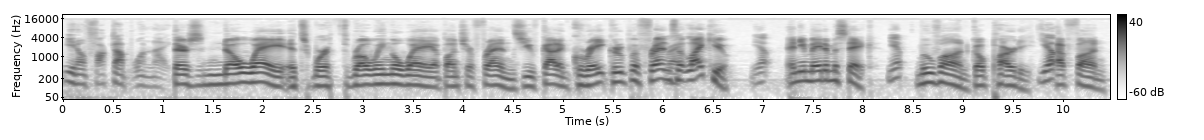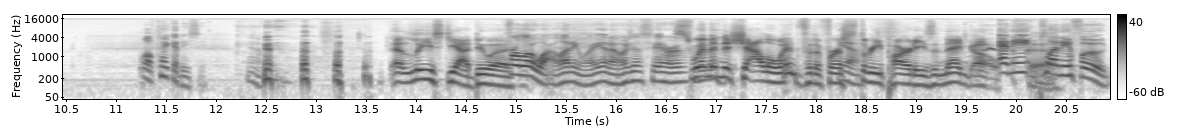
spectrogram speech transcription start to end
you know, fucked up one night. There's no way it's worth throwing away a bunch of friends. You've got a great group of friends Right. that like you. Yep. And you made a mistake. Yep. Move on. Go party. Yep. Have fun. Well, take it easy. You know. At least, yeah, do a for a little while anyway. You know, just you know, swim in the shallow end for the first Yeah. three parties and then go. and eat plenty of food.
